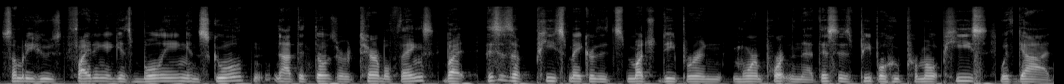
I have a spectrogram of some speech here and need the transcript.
somebody who's fighting against bullying in school. Not that those are terrible things, but This is a peacemaker that's much deeper and more important than that. This is people who promote peace with God.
